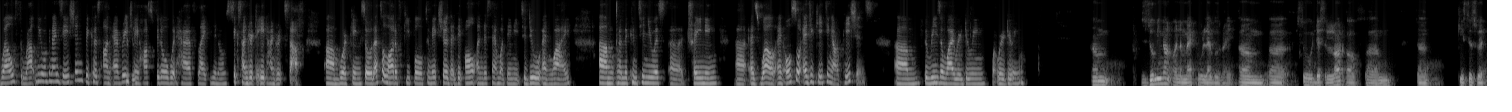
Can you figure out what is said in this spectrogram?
well throughout the organization because on average mm-hmm. a hospital would have like you know 600 to 800 staff um, working so that's a lot of people to make sure that they all understand what they need to do and why um, and the continuous uh, training uh, as well and also educating our patients um, the reason why we're doing what we're doing um, zooming out on a macro level, right? Um, uh, so there's a lot of um, uh, cases where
